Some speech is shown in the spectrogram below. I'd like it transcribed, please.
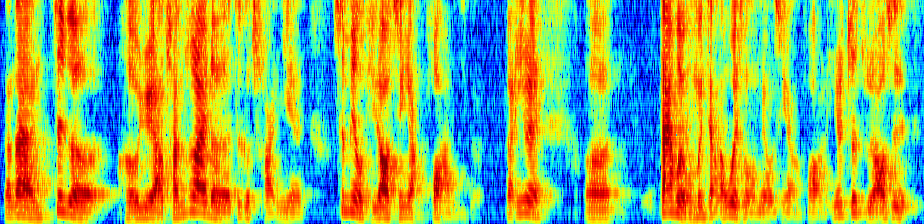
那当然，这个合约啊传出来的这个传言是没有提到氢氧化锂的。那因为呃，待会我们讲到为什么没有氢氧化锂，因为这主要是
